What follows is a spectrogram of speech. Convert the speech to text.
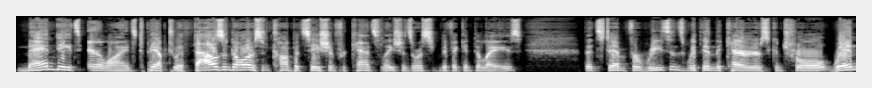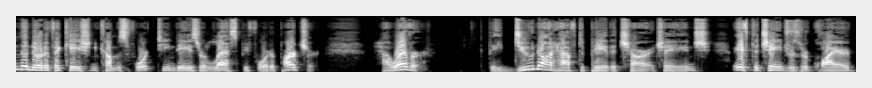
mandates airlines to pay up to $1,000 in compensation for cancellations or significant delays that stem for reasons within the carrier's control when the notification comes 14 days or less before departure. However, they do not have to pay the char- change if the change was required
